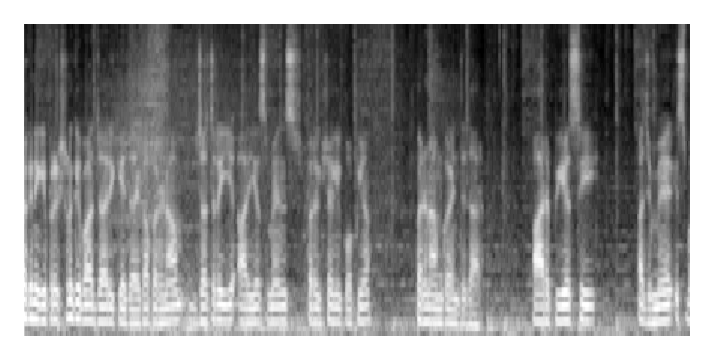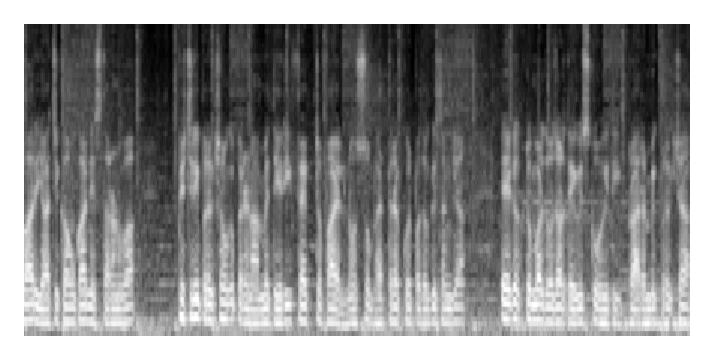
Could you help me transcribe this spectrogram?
तकनीकी परीक्षण के बाद जारी किया जाएगा परिणाम। जच रही है आर एस मेन्स परीक्षा की कॉपियाँ। परिणाम का इंतज़ार। आरपीएससी अजमेर इस बार याचिकाओं का निस्तारण हुआ। पिछली परीक्षाओं के परिणाम में देरी। फैक्ट फ़ाइल, नौ सौ बहत्तर कुल पदों की संख्या। एक अक्टूबर 2023 को हुई थी। प्रारंभिक परीक्षा,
